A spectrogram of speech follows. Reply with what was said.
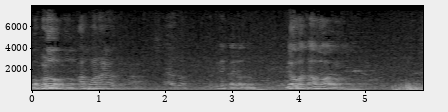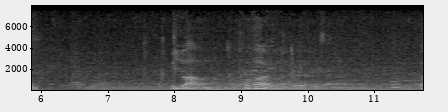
ઓગળો આ ફોન આવ્યો હતો એટલે કર્યો તો. લ્યો વધાવો આવો આવો. બીજો આવો. બપોર તો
